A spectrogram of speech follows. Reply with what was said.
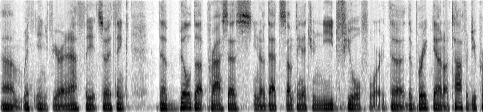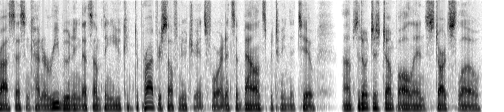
um, if you're an athlete. So i think the build up process, you know, that's something that you need fuel for. The the breakdown autophagy process and kind of rebooting, that's something you can deprive yourself nutrients for, and it's a balance between the two. Um, so don't just jump all in. Start slow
